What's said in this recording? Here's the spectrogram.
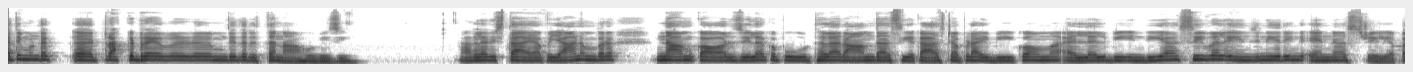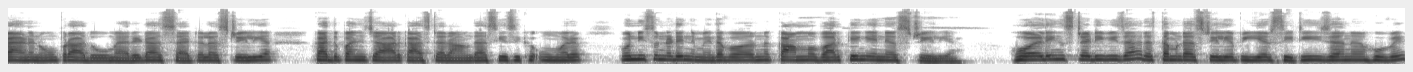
ਅਤੇ ਮੁੰਡਾ ਟਰੱਕ ਡਰਾਈਵਰ ਮੁੰਡੇ ਦਾ ਰਿਸ਼ਤਾ ਨਾ ਹੋਵੇ ਜੀ। ਅਗਲਾ ਰਿਸ਼ਤਾ ਆਇਆ 50 ਨੰਬਰ ਨਾਮ ਕੌਰ ਜ਼ਿਲ੍ਹਾ ਕਪੂਰਥਲਾ ਰਾਮਦਾਸੀਆ ਕਾਸਟ ਆ ਪੜ੍ਹਾਈ BCom LLB India civil engineering in Australia ਭੈਣ, ਨੂੰ ਭਰਾ, ਦੋ ਮੈਰਿਡ ਆ ਸੈਟਲ ਆਸਟ੍ਰੇਲੀਆ ਕੱਦ 5-4 ਕਾਸਟ, ਰਾਮਦਾਸੀ, ਸਿੱਖ ਉਮਰ 1999 ਦਾ ਬਰਨ ਕੰਮ working in Australia holding study visa ਰਸਤਾ ਮੁੰਡਾ ਆਸਟ੍ਰੇਲੀਆ ਪੀਆਰ ਸਿਟੀਜ਼ਨ ਹੋਵੇ।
